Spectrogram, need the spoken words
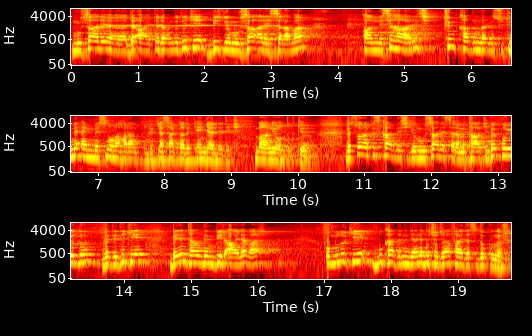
Musa e, de ayette devamında diyor ki biz diyor Musa Aleyhisselam'a annesi hariç tüm kadınların sütünü emmesini ona haram kıldık, yasakladık, engelledik. Mani olduk diyor. Ve sonra kız kardeşi diyor Musa Aleyhisselam'ı takibe koyuldu ve dedi ki benim tanıdığım bir aile var. Umulur ki bu kadının yani bu çocuğa faydası dokunur.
